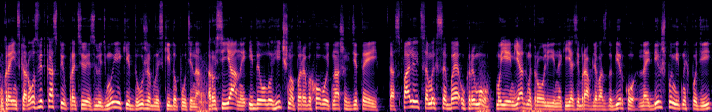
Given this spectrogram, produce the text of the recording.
Українська розвідка співпрацює з людьми, які дуже близькі до Путіна. Росіяни ідеологічно перевиховують наших дітей та спалюють самих себе у Криму. Моє ім'я Дмитро Олійник. і Я зібрав для вас добірку найбільш помітних подій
